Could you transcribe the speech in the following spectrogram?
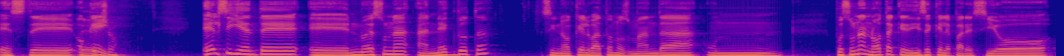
Este. Ok. hecho. El siguiente eh, no es una anécdota, sino que el vato nos manda un. Pues una nota que dice que le pareció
